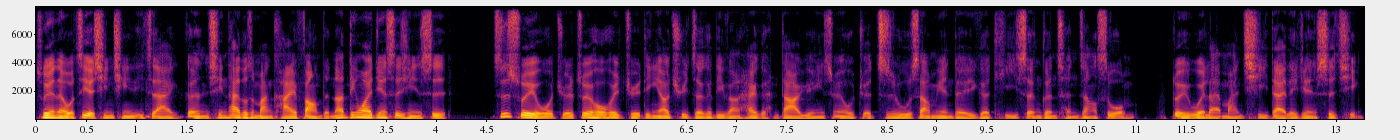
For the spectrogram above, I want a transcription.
所以呢，我自己的心情一直来跟心态都是蛮开放的。那另外一件事情是，之所以我觉得最后会决定要去这个地方，还有一个很大的原因，是因为我觉得职务上面的一个提升跟成长，是我。对未来蛮期待的一件事情，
